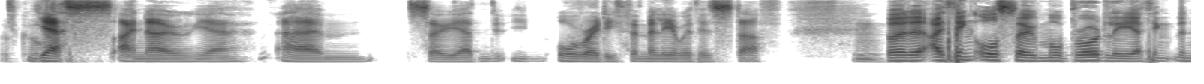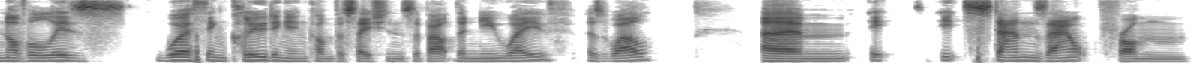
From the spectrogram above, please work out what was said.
of course. Yes, I know. Yeah. Um, so yeah, already familiar with his stuff. Mm. But uh, I think also more broadly, I think the novel is worth including in conversations about the new wave as well. Um, it it stands out from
